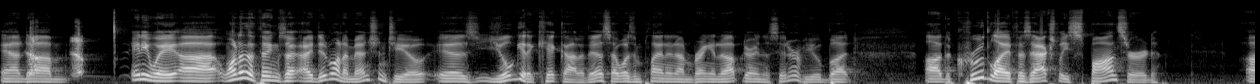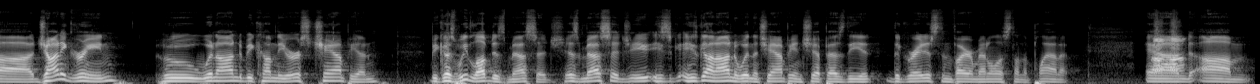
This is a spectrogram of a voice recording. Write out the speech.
And um, Yep. Anyway, uh, one of the things I, I did want to mention to you is you'll get a kick out of this. I wasn't planning on bringing it up during this interview, but uh, the Crude Life has actually sponsored uh, Johnny Green, who went on to become the Earth's champion because we loved his message. His message, he, he's he's gone on to win the championship as the the greatest environmentalist on the planet, and um,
